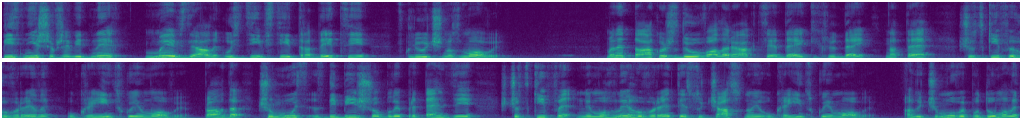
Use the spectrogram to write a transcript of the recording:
Пізніше вже від них ми взяли усі всі традиції, включно з мови. Мене також здивувала реакція деяких людей на те, що скіфи говорили українською мовою. Правда, чомусь здебільшого були претензії, що скіфи не могли говорити сучасною українською мовою. Але чому ви подумали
